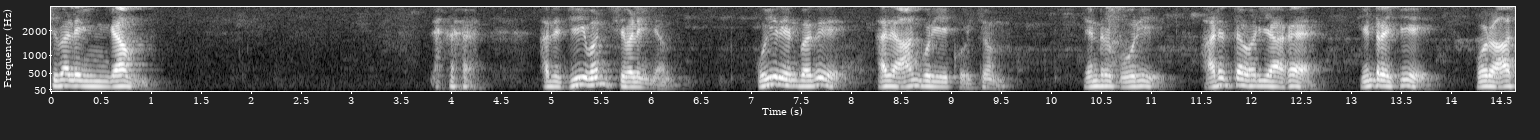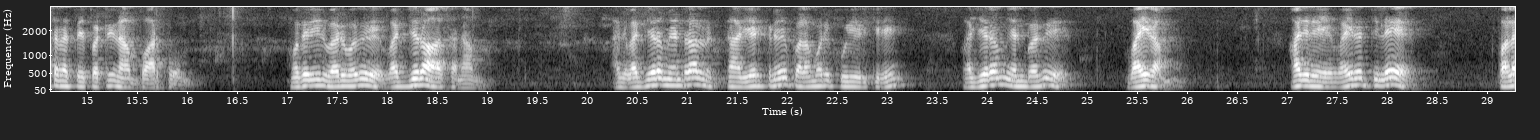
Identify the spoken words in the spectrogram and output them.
சிவலிங்கம். அது ஜீவன் சிவலிங்கம். உயிர் என்பது அது ஆண்குறியை குறிக்கும் என்று கூறி அடுத்தபடியாக இன்றைக்கு ஒரு ஆசனத்தை பற்றி நாம் பார்ப்போம். முதலில் வருவது வஜ்ர ஆசனம் அது வஜ்ரம் என்றால் நான் ஏற்கனவே பலமுறை கூறியிருக்கிறேன். வஜ்ரம் என்பது வைரம். அதிலே வைரத்திலே பல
